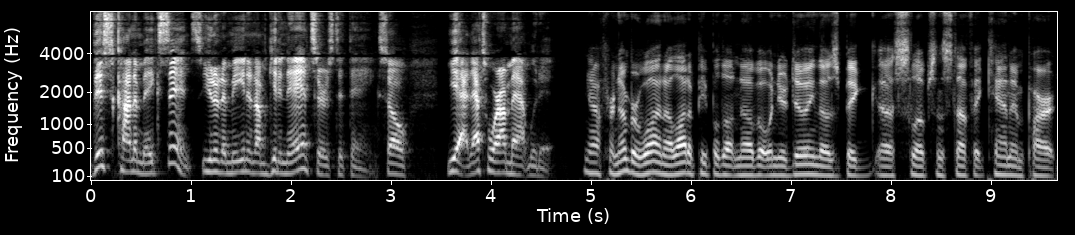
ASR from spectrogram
this kind of makes sense. You know what I mean? And I'm getting answers to things. So yeah, that's where I'm at with it. Yeah, for number one, a lot of people don't know, but when you're doing those big uh, slopes and stuff, it can impart,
